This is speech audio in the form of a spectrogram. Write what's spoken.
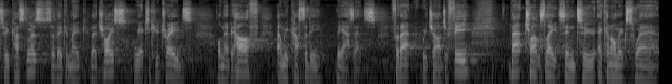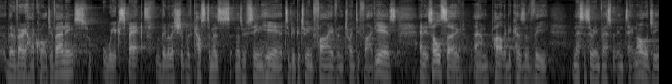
to customers so they can make their choice. We execute trades on their behalf, and we custody the assets. For that, we charge a fee. That translates into economics where there are very high quality of earnings we expect the relationship with customers, as we've seen here, to be between 5 and 25 years. And it's also, um, partly because of the necessary investment in technology,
